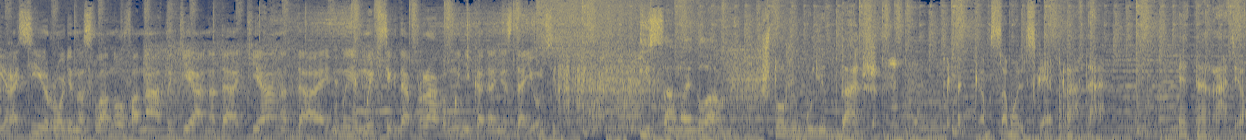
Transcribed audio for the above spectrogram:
И Россия родина слонов, она от океана до океана, да. И мы, мы всегда правы, мы никогда не сдаемся. И самое главное, что же будет дальше? Комсомольская правда. Это радио.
